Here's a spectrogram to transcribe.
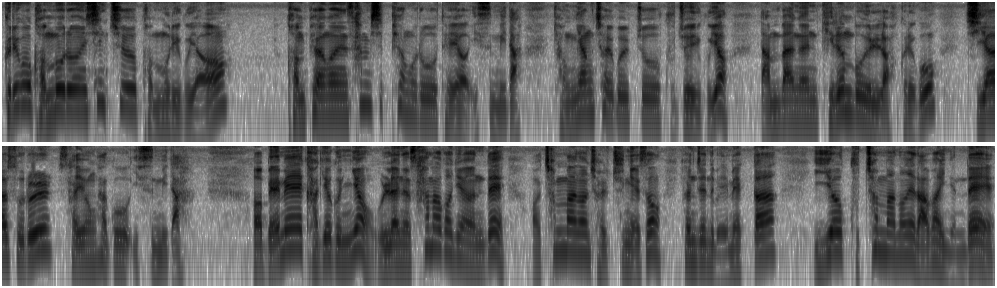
그리고 건물은 신축 건물이고요. 건평은 30평으로 되어 있습니다. 경량철골조 구조이고요. 난방은 기름 보일러 그리고 지하수를 사용하고 있습니다. 어, 매매 가격은요 원래는 3억 원이었는데 어, 천만 원 절충해서 현재는 매매가 2억 9천만 원에 나와 있는데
